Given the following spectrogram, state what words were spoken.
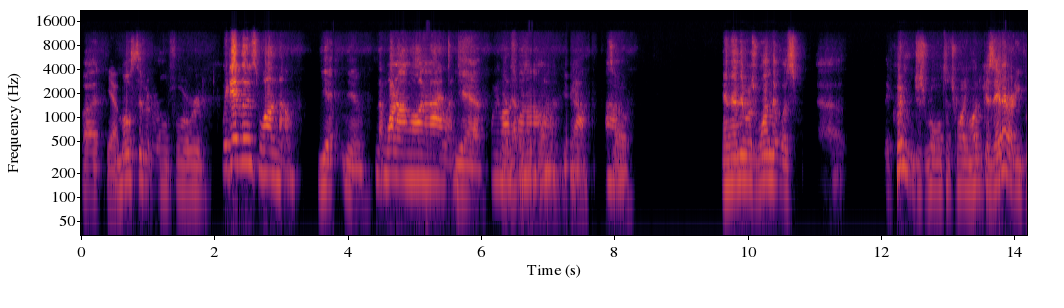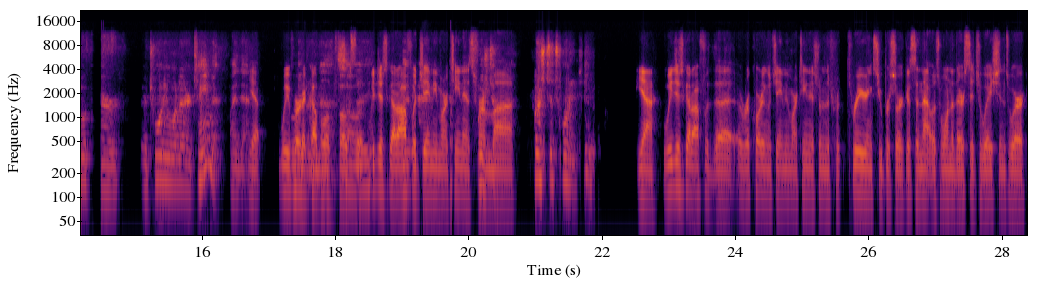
but Yep. most of it rolled forward. We did lose one though, Yeah, yeah, the one on Long Island. yeah. We yeah, lost that one was a on yeah. yeah. Um, So, and then there was one that was, uh, they couldn't just roll to 21 because they'd already booked their, their 21 entertainment by then. Yep. We've heard a Believe it or couple of folks So that we just got off it- with Jamie Martinez pushed from it. uh Pushed to 22. Yeah, we just got off with the a recording with Jamie Martinez from the Three Ring Super Circus, and that was one of their situations where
